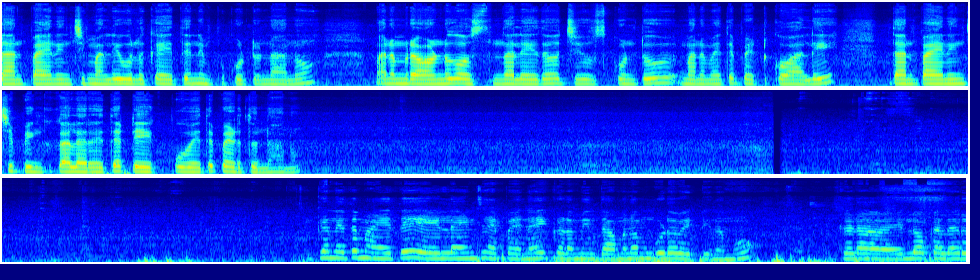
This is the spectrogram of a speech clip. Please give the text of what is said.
దానిపైనుంచి మళ్ళీ ఉలిక అయితే నింపుకుంటున్నాను. మనం రౌండ్గా వస్తుందా లేదో చూసుకుంటూ మనమైతే పెట్టుకోవాలి. దానిపైనుంచి పింక్ కలర్ అయితే టేక్ పువ్వు అయితే పెడుతున్నాను. ఇక్కడనైతే మా అయితే ఏడు లైన్స్ అయిపోయినాయి. ఇక్కడ మేము దమనం కూడా పెట్టినాము. ఇక్కడ ఎల్లో కలర్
